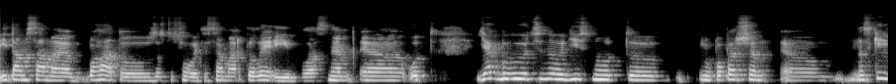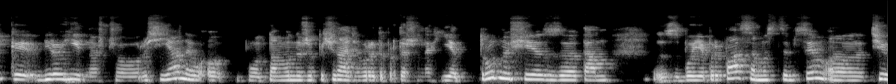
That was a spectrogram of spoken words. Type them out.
і там саме багато застосовується саме артилерії. Власне, Е, от як би ви оцінили дійсно, от е, ну, по-перше, е, наскільки вірогідно, що росіяни, бо там вони вже починають говорити про те, що в них є труднощі з там з боєприпасами, з цим всім, е, чи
